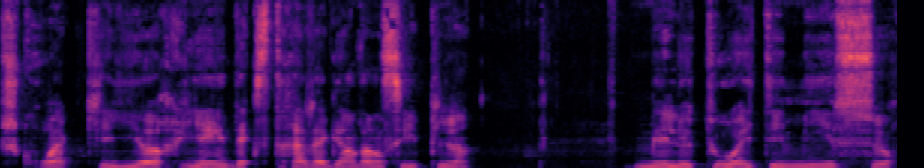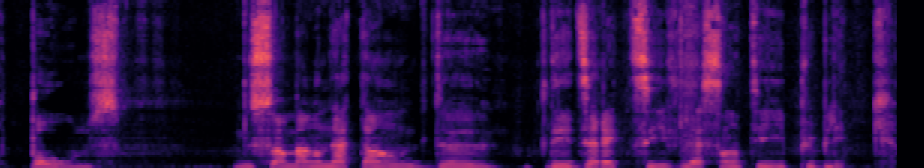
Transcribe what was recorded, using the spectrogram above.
Je crois qu'il n'y a rien d'extravagant dans ces plans, mais le tout a été mis sur pause. Nous sommes en attente des directives de la santé publique.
